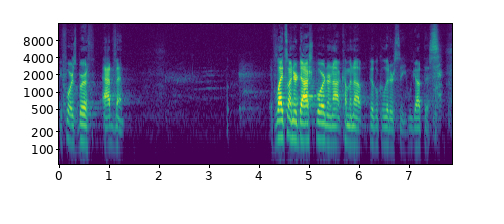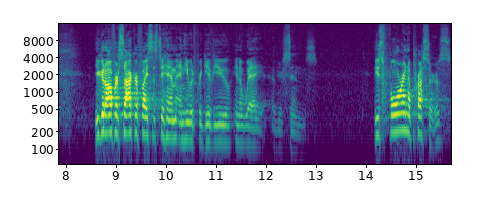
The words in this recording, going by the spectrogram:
before his birth, Advent. If lights on your dashboard are not coming up, biblical literacy, we got this. You could offer sacrifices to him, and he would forgive you in a way of your sins. These foreign oppressors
